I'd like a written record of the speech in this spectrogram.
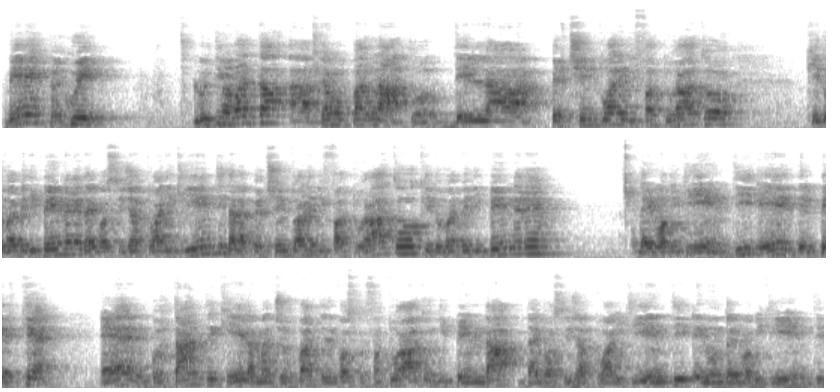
Bene, per cui L'ultima volta abbiamo parlato della percentuale di fatturato che dovrebbe dipendere dai vostri già attuali clienti, dalla percentuale di fatturato che dovrebbe dipendere dai nuovi clienti e del perché è importante che la maggior parte del vostro fatturato dipenda dai vostri già attuali clienti e non dai nuovi clienti.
